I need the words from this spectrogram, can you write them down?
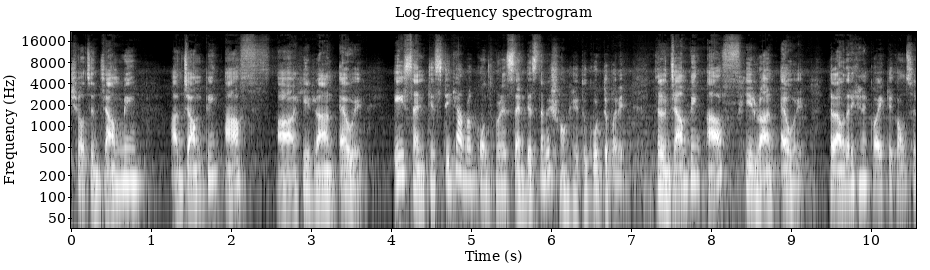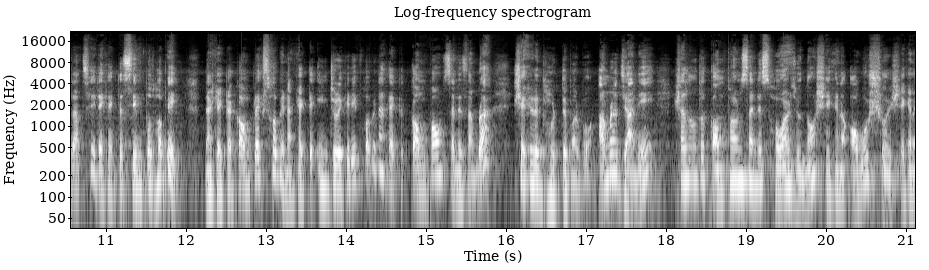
সেটা হচ্ছে জাম্পিং জাম্পিং আফ হি রান অ্যাওয়ে এই সেন্টেন্সটিকে আমরা কোন ধরনের সেন্টেন্স নামে সংজ্ঞায়িত করতে পারি? তাহলে জাম্পিং আফ হি রান অ্যাওয়ে তাহলে আমাদের এখানে কয়েকটা কনসেপ্ট আছে। এটাকে একটা সিম্পল হবে নাকি একটা কমপ্লেক্স হবে নাকি একটা ইন্টারোগেটিভ হবে নাকি একটা কম্পাউন্ড সেন্টেন্স আমরা সেখানে ধরতে পারব। আমরা জানি সাধারণত কম্পাউন্ড সেন্টেন্স হওয়ার জন্য সেখানে অবশ্যই সেখানে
